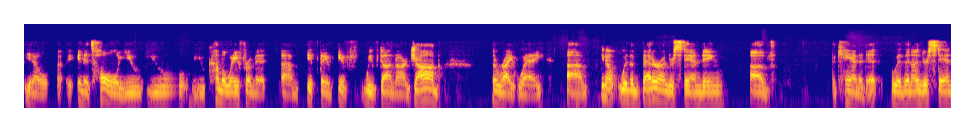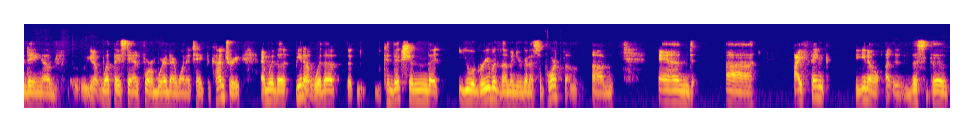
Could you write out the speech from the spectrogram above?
you know, in its whole, you you you come away from it um, if they if we've done our job the right way, um, you know, with a better understanding of the candidate, with an understanding of you know what they stand for and where they want to take the country, and with a you know with a, conviction that you agree with them and you're going to support them. Um, and uh, I think you know uh, this the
